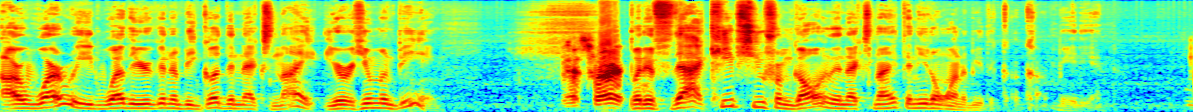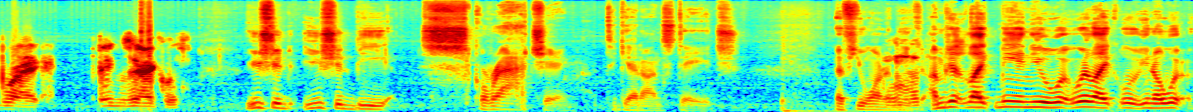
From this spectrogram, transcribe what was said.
are worried whether you're going to be good the next night, you're a human being. That's right. But if that keeps you from going the next night, then you don't want to be the comedian. Right. Exactly. You should you should be scratching to get on stage. If you want to be, Mhm. I'm just like me and you. We're, we're like you know we're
